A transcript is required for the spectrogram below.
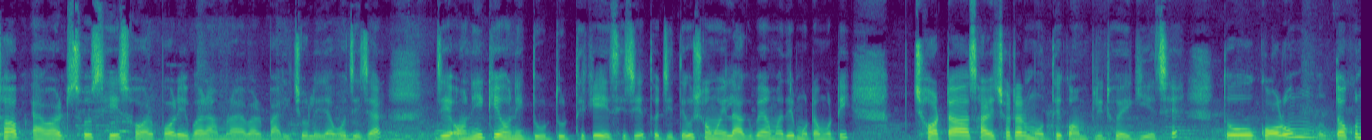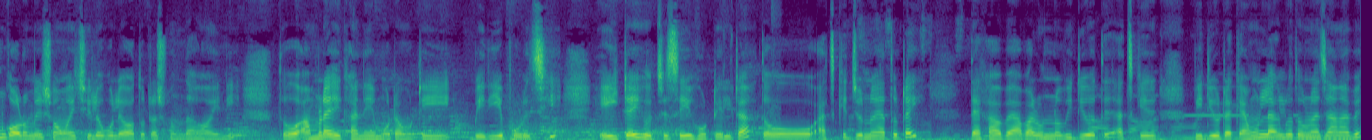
সব অ্যাওয়ার্ড শো শেষ হওয়ার পর এবার আমরা আবার বাড়ি চলে যাব যে যার, যে অনেকে অনেক দূর দূর থেকে এসেছে, তো যেতেও সময় লাগবে। আমাদের মোটামুটি ছটা, সাড়ে ছটার মধ্যে কমপ্লিট হয়ে গিয়েছে। তো গরম, তখন গরমের সময় ছিল বলে অতটা সন্ধ্যা হয়নি। তো আমরা এখানে মোটামুটি বেরিয়ে পড়েছি। এইটাই হচ্ছে সেই হোটেলটা। তো আজকের জন্য এতটাই। দেখা হবে আবার অন্য ভিডিওতে। আজকের ভিডিওটা কেমন লাগল তোমরা জানাবে।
